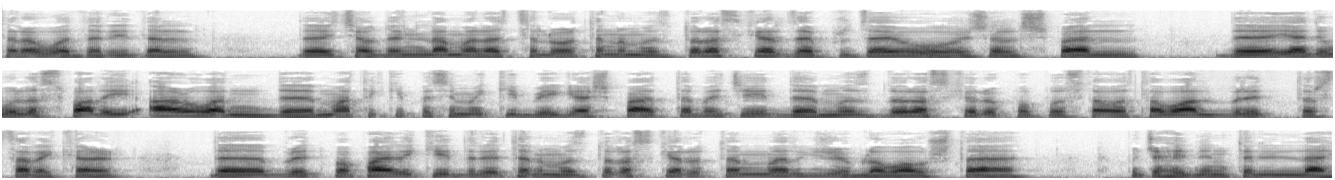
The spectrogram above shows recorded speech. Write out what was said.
سره ودرېدل. د چاودنې له امله څلور تنه مزدور عسکر ځای پر ځای ووژل شول. د یادې ولسوالۍ اړوند د ماتکي په سیمه کې بېګا شپه اته بجې د مزدور عسکرو په پوسته وسلوال برید ترسره کړ. د برید په پایله کې درې تنه مزدور عسکرو ته مرګ ژوبله واوښته. مجاهدین ته لله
